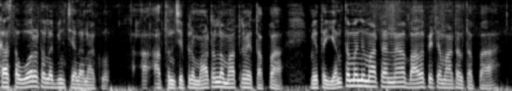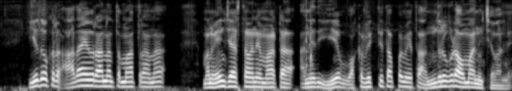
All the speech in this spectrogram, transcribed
కాస్త ఊరట లభించేలా నాకు అతను చెప్పిన మాటల్లో మాత్రమే తప్ప మిగతా ఎంతమంది మాట్లాడినా బాధ పెట్టే మాటలు తప్ప ఏదో ఒకరు ఆదాయం రానంత మాత్రాన మనం ఏం చేస్తామనే మాట అనేది ఏ ఒక వ్యక్తి తప్ప మిగతా అందరూ కూడా అవమానించేవాళ్ళే.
